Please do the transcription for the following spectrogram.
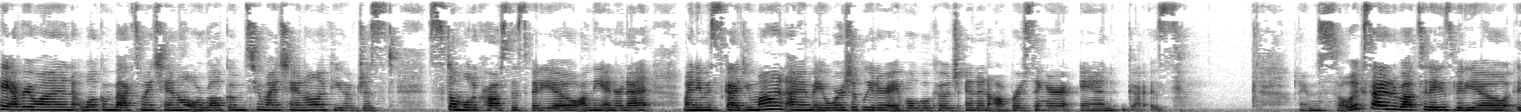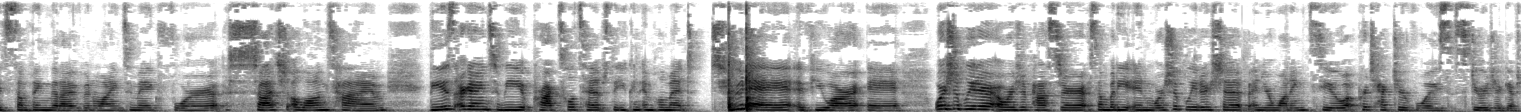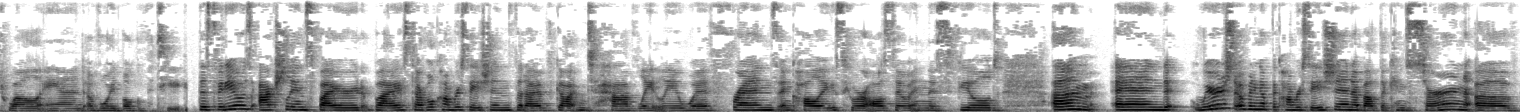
Hey everyone, welcome back to my channel or welcome to my channel if you have just stumbled across this video on the internet. My name is Skye DuMont. I am a worship leader, a vocal coach, and an opera singer. And guys, I'm so excited about today's video. It's something that I've been wanting to make for such a long time. These are going to be practical tips that you can implement today if you are a worship leader, a worship pastor, somebody in worship leadership, and you're wanting to protect your voice, steward your gift well, and avoid vocal fatigue. This video is actually inspired by several conversations that I've gotten to have lately with friends and colleagues who are also in this field. Um, and we are just opening up the conversation about the concern of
